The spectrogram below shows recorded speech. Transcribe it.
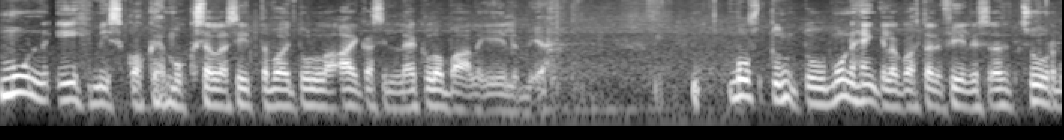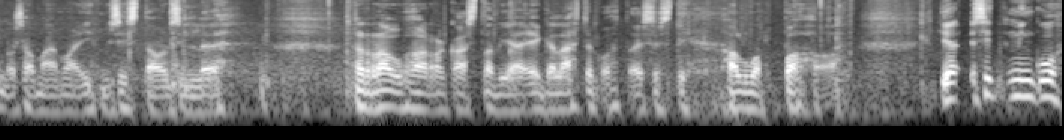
mun ihmiskokemuksella siitä voi tulla aika globaali ilmiö. Musta tuntuu, mun henkilökohtainen fiilis, että suurin osa maailman ihmisistä on sille rauhaa rakastavia eikä lähtökohtaisesti halua pahaa. Ja sitten niin kuin,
